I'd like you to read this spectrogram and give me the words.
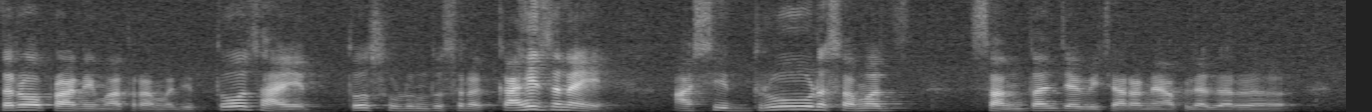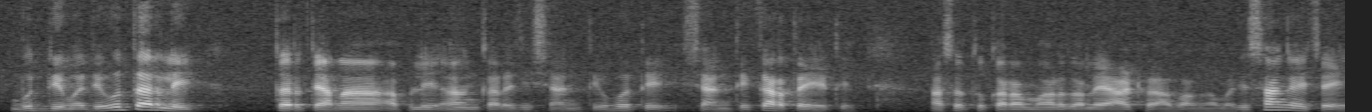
सर्व प्राणीमात्रामध्ये तोच आहे तो सोडून दुसरं काहीच नाही. अशी दृढ समज संतांच्या विचाराने आपल्या जर बुद्धीमध्ये उतरली तर त्यांना आपली अहंकाराची शांती होते शांती करता येते. असं तुकाराम महाराजांना या आठव्या अभंगामध्ये सांगायचं आहे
